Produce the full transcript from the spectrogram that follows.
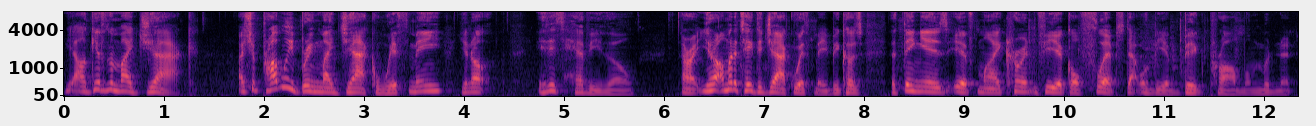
Yeah, I'll give them my jack. I should probably bring my jack with me. You know, it is heavy though. All right, you know, I'm going to take the jack with me because the thing is, if my current vehicle flips, that would be a big problem, wouldn't it?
